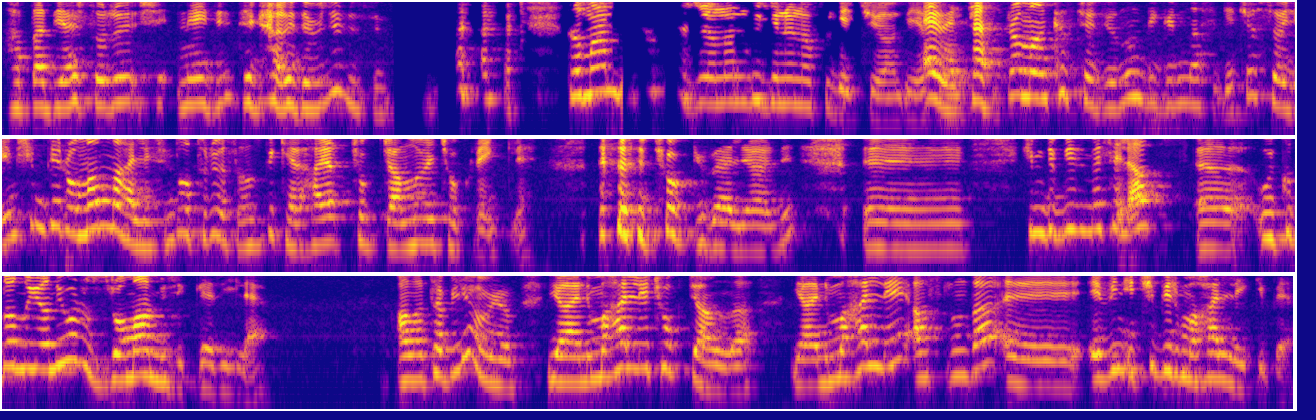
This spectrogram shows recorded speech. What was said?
hatta diğer soru şey, neydi? Tekrar edebilir misin? roman kız çocuğunun bir günü nasıl geçiyor diye Evet, heh, roman kız çocuğunun bir günü nasıl geçiyor söyleyeyim. Şimdi roman mahallesinde oturuyorsanız bir kere hayat çok canlı ve çok renkli. Çok güzel yani. Ee, şimdi biz mesela e, uykudan uyanıyoruz roman müzikleriyle. Anlatabiliyor muyum? Yani mahalle çok canlı. Yani mahalle aslında e, evin içi bir mahalle gibi.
